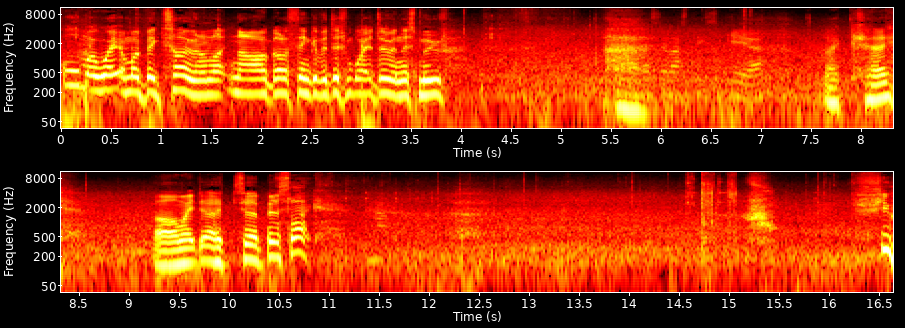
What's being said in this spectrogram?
all my weight on my big toe and I'm like, no, I've got to think of a different way of doing this move. That's the last piece of gear. Okay. Oh mate, uh, it's a bit of slack. Phew.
